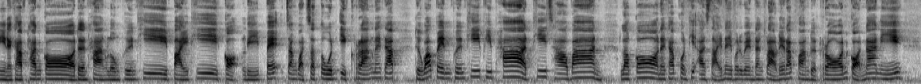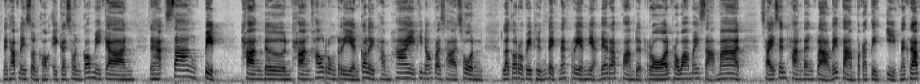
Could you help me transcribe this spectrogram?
นี่นะครับท่านก็เดินทางลงพื้นที่ไปที่เกาะหลีเป๊ะ จังหวัดสตูลอีกครั้งนะครับ ถือว่าเป็นพื้นที่พิพาทที่ชาวบ้าน แล้วก็นะครับคนที่อาศัยในบริเวณดังกล่าวได้รับความเดือดร้อนก่อนหน้านี้นะครับในส่วนของเอกชนก็มีการนะฮะสร้างปิดทางเดินทางเข้าโรงเรียนก็เลยทำให้พี่น้องประชาชน แล้วก็รวมไปถึงเด็กนักเรียนเนี่ยได้รับความเดือดร้อน เพราะว่าไม่สามารถใช้เส้นทางดังกล่าวได้ตามปกติอีกนะครับ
